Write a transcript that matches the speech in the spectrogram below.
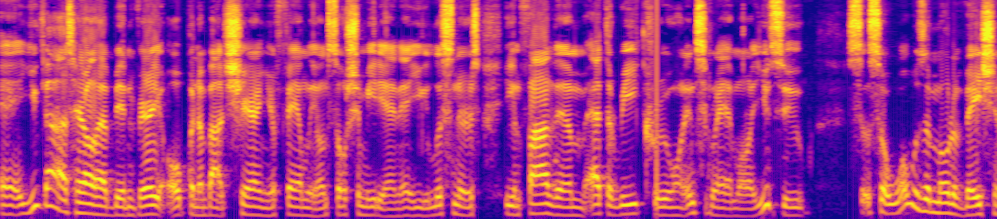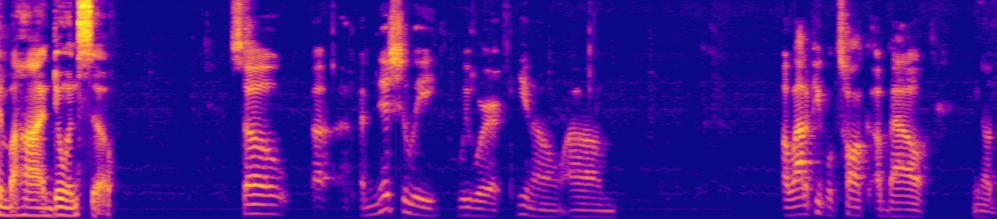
And you guys, Harold, have been very open about sharing your family on social media. And you listeners, you can find them at the Reid Crew on Instagram, on YouTube. So, so what was the motivation behind doing so? So, uh, initially, we were, you know, um, a lot of people talk about you know,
